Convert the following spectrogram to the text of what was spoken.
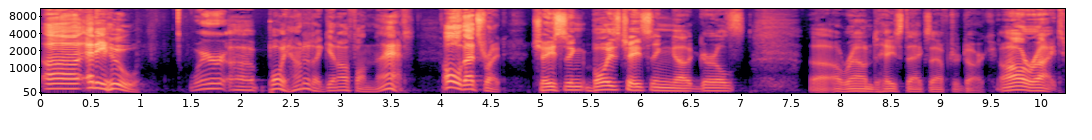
Uh, anywho, where, uh, boy, how did I get off on that? Oh, that's right. Chasing, boys chasing uh, girls uh, around haystacks after dark. All right.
